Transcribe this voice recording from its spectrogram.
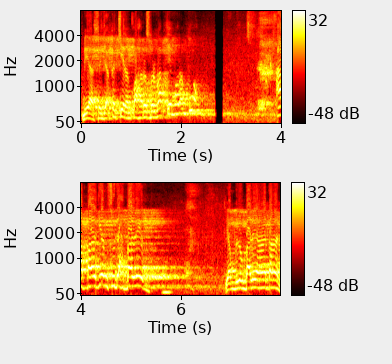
Dia sejak kecil engkau harus berbakti sama orang tua. Apalagi yang sudah balik. Yang belum balik angkat tangan.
